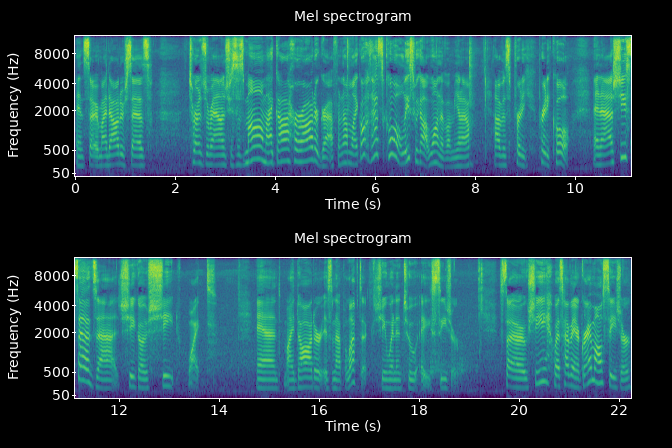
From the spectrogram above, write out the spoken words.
and so my daughter says turns around she says mom I got her autograph. And I'm like oh that's cool. At least we got one of them you know? That was pretty pretty cool. And as she says that she goes sheet white. And my daughter is an epileptic. She went into a seizure. So she was having a grand mal seizure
